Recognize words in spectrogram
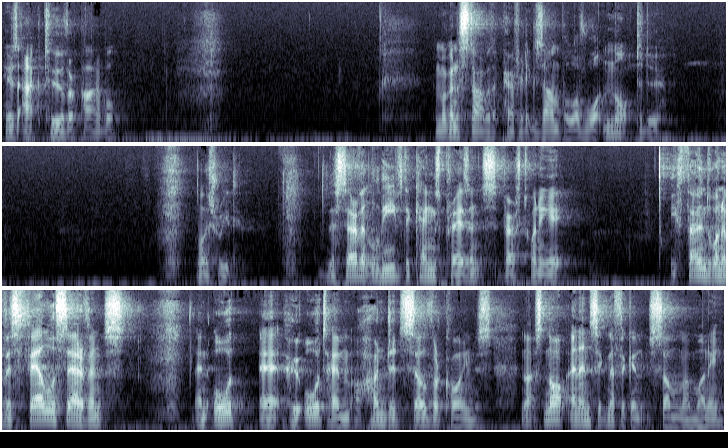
Here's Act 2 of our parable. And we're going to start with a perfect example of what not to do. Let's read. The servant leaves the king's presence, verse 28. He found one of his fellow servants and owed, uh, who owed him a hundred silver coins. Now, that's not an insignificant sum of money,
